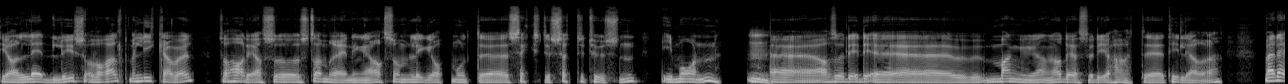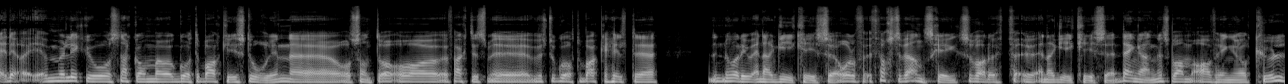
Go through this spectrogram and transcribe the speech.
De har LED-lys overalt, men likevel så har de altså strømregninger som ligger opp mot 60 000-70 000 i måneden. Mm. Eh, altså det, det, er mange ganger det som de har hatt tidligere. Men det, vi liker jo å snakke om å gå tilbake i historien eh, og sånt, og faktisk, eh, hvis du går tilbake helt til nå er det jo energikrise, og første verdenskrig så var det energikrise. Den gangen så var vi avhengig av kull.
